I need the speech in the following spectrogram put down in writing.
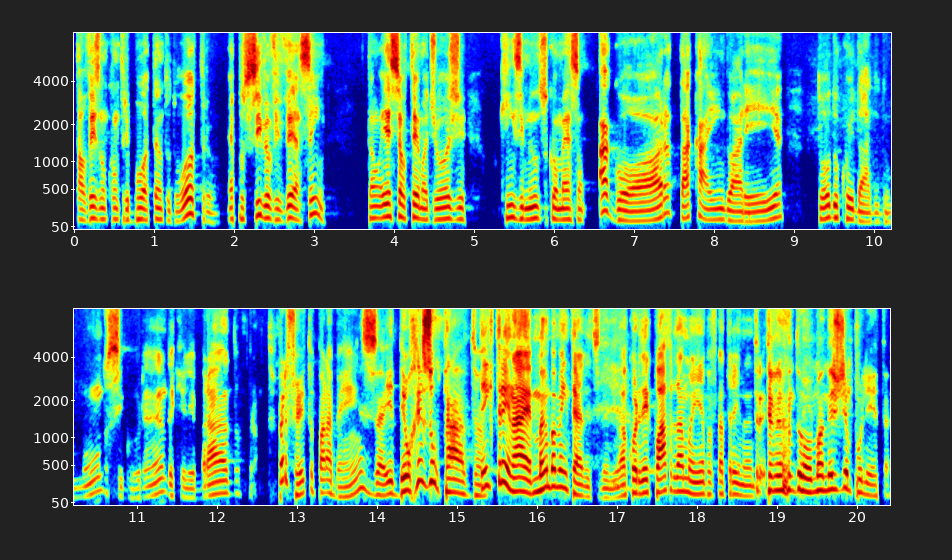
talvez não contribua tanto do outro. É possível viver assim? Então esse é o tema de hoje. 15 minutos começam agora, tá caindo areia todo o cuidado do mundo, segurando, equilibrado, pronto. Perfeito, parabéns. Aí deu resultado. Tem que treinar, é Mamba Mentality, Danilo. Eu acordei quatro da manhã para ficar treinando. Treinando o manejo de ampulheta.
